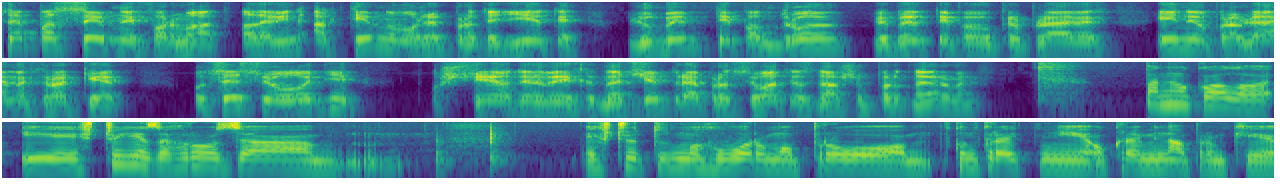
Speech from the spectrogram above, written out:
Це пасивний формат, але він активно може протидіяти любим типам дронів, любим типам укріпляємих і неуправляємих ракет. Оце сьогодні ще один вихід. Над чим треба працювати з нашими партнерами. Пане Миколо, і ще є загроза. Якщо тут ми говоримо про конкретні окремі напрямки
